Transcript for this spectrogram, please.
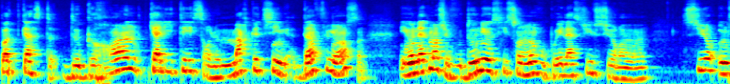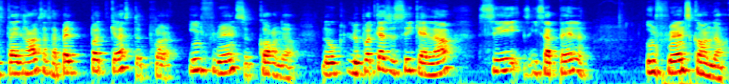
podcast de grande qualité sur le marketing d'influence. Et honnêtement, je vais vous donner aussi son nom, vous pouvez la suivre sur. Euh, sur Instagram. Ça s'appelle podcast.influencecorner. Donc le podcast, je sais qu'elle a, c'est, il s'appelle Influence Corner.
